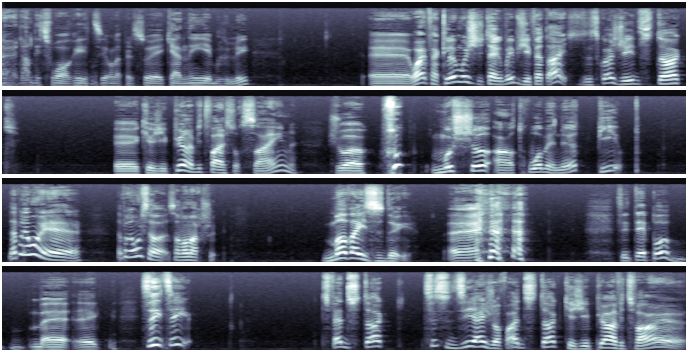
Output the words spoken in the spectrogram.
euh, dans des soirées, tu sais, on appelle ça euh, et brûler. Euh, ouais, fait que là, moi, j'étais arrivé, puis j'ai fait, hey, c'est quoi, j'ai du stock que j'ai plus envie de faire sur scène. Je vais mouche ça en trois minutes, puis d'après moi, d'après moi, ça, ça va marcher. Mauvaise idée. C'était pas. tu sais, tu sais, tu fais du stock si tu dis, hey, je vais faire du stock que j'ai plus envie de faire,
